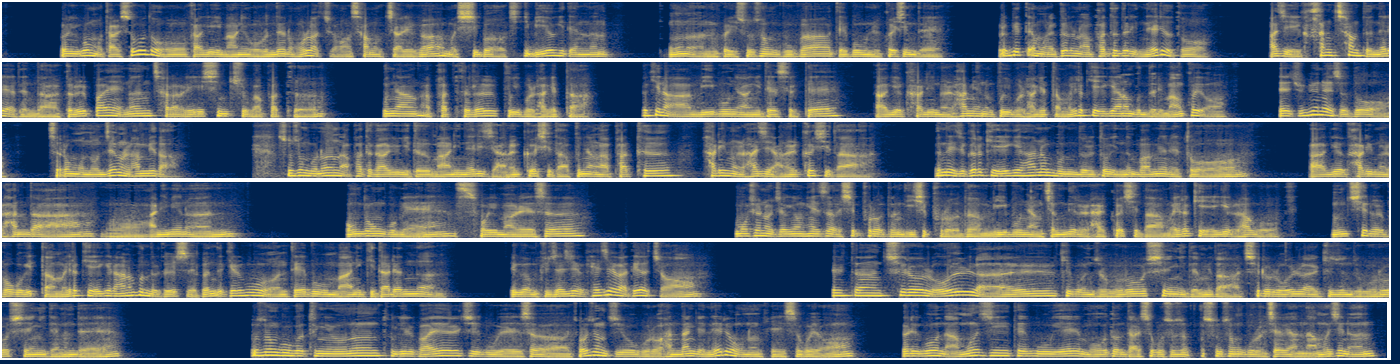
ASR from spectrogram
그리고 뭐 달서구도 가격이 많이 오른 데는 올랐죠. 3억짜리가 뭐 10억, 12억이 되는 경우는 거의 수성구가 대부분일 것인데 그렇기 때문에 그런 아파트들이 내려도 아직 한참 더 내려야 된다. 그럴 바에는 차라리 신축 아파트, 분양 아파트를 구입을 하겠다. 특히나 미분양이 됐을 때 가격 할인을 하면 구입을 하겠다. 뭐 이렇게 얘기하는 분들이 많고요. 제 주변에서도 서로 뭐 논쟁을 합니다. 수성구는 아파트 가격이 더 많이 내리지 않을 것이다. 분양 아파트 할인을 하지 않을 것이다. 근데 이제 그렇게 얘기하는 분들도 있는 반면에 또 가격 할인을 한다. 뭐 아니면은 공동구매 소위 말해서 모션을 적용해서 10%든 20%든 미분양 정리를 할 것이다. 뭐 이렇게 얘기를 하고 눈치를 보고 있다. 뭐 이렇게 얘기를 하는 분들도 있어요. 근데 결국은 대부분 많이 기다렸는 지금 규제지역 해제가 되었죠. 일단 7월 5일 날 기본적으로 시행이 됩니다. 7월 5일 날 기준적으로 시행이 되는데 수성구 같은 경우는 독일 과열지구에서 조정지역으로 한 단계 내려오는 케이스고요. 그리고 나머지 대구의 모든 달서구 수성, 수성구를 제외한 나머지는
